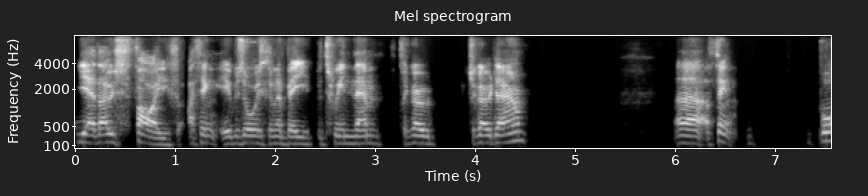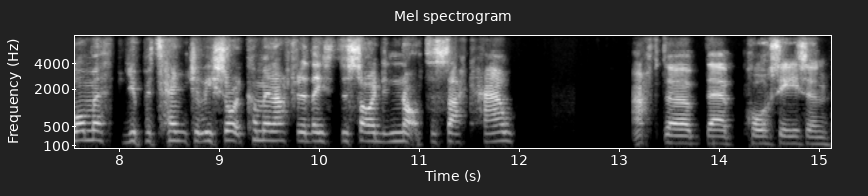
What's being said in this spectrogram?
yeah, those five, I think it was always going to be between them to go to go down. Uh, I think Bournemouth, you potentially saw it coming after they decided not to sack Howe after their poor season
